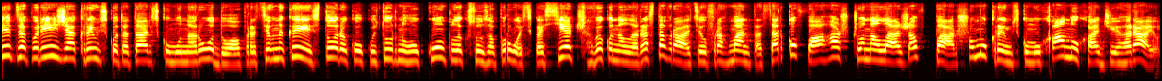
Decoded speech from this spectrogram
Від Запоріжжя кримсько-татарському народу працівники історико-культурного комплексу Запорозька Січ виконали реставрацію фрагмента саркофага, що належав першому кримському хану Хаджі Гараю.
